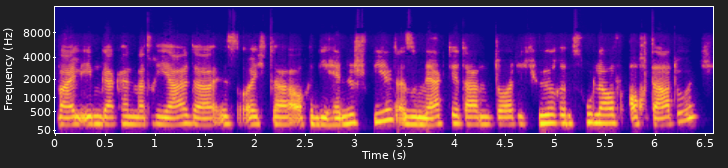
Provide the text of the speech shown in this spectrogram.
weil eben gar kein Material da ist, euch da auch in die Hände spielt? Also merkt ihr dann deutlich höheren Zulauf auch dadurch?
